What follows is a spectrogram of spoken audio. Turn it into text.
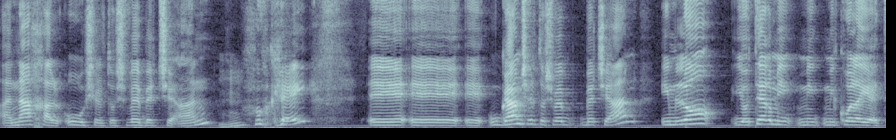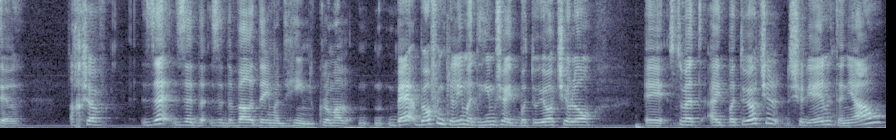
הנחל הוא של תושבי בית שאן, אוקיי? אה, אה, הוא גם של תושבי בית שאן, אם לא יותר מ- מ- מכל היתר. עכשיו, זה, זה, זה דבר די מדהים. כלומר, באופן כללי מדהים שההתבטאויות שלו, זאת אומרת, ההתבטאויות של, של יאיר נתניהו,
